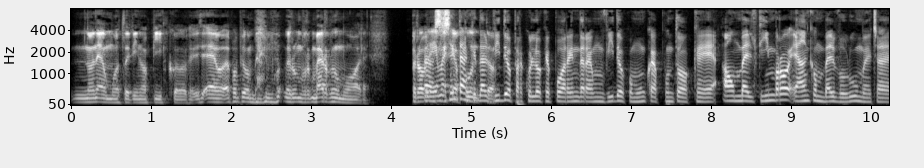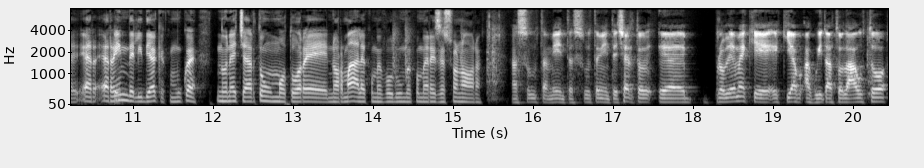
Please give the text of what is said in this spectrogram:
non è un motorino piccolo, è, proprio un bel, un bel rumore. Problema eh, si sente appunto... anche dal video per quello che può rendere un video comunque appunto che ha un bel timbro e anche un bel volume, cioè rende sì. l'idea che comunque non è certo un motore normale come volume, come resa sonora. Assolutamente, assolutamente. Certo, eh, il problema è che chi ha, ha guidato l'auto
